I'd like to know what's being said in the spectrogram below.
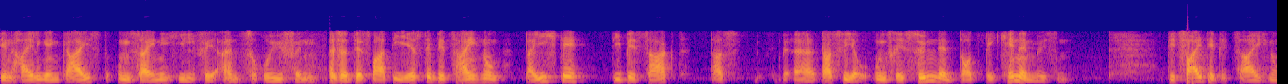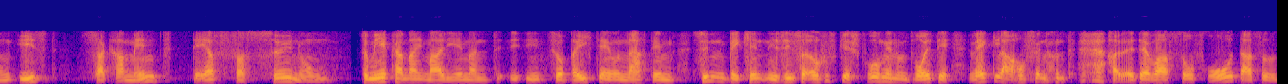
den Heiligen Geist um seine Hilfe anzurufen. Also das war die erste Bezeichnung Beichte, die besagt, dass, äh, dass wir unsere Sünden dort bekennen müssen. Die zweite Bezeichnung ist Sakrament der Versöhnung. Zu mir kam einmal jemand zur Beichte und nach dem Sündenbekenntnis ist er aufgesprungen und wollte weglaufen und der war so froh, dass er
